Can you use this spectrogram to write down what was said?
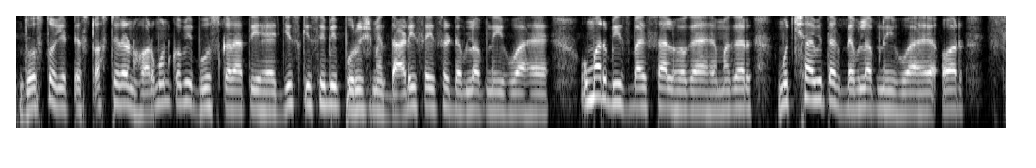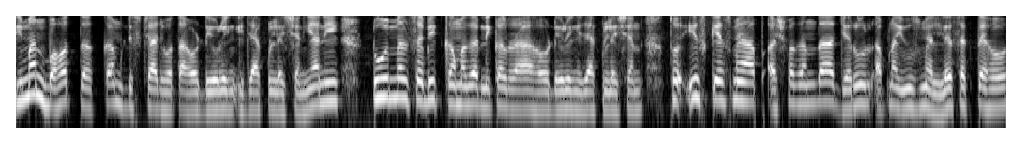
दोस्तों, ये टेस्टोस्टेरोन हार्मोन को भी बूस्ट कराती है। जिस किसी भी पुरुष में दाढ़ी सही से डेवलप नहीं हुआ है, उम्र 20-22 साल हो गया है, मगर मुच्छा अभी तक डेवलप नहीं हुआ है और सीमन बहुत कम डिस्चार्ज होता हो ड्यूरिंग इजैकुलेशन यानी टू एम से भी कम अगर निकल रहा हो ड्यूरिंग इजैकुलेशन तो इस केस में आप अश्वगंधा ज़रूर अपना यूज़ में ले सकते हो,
